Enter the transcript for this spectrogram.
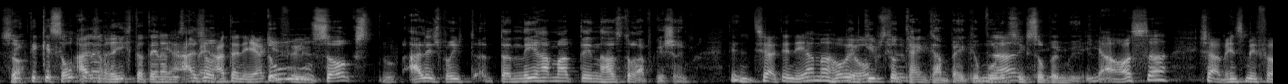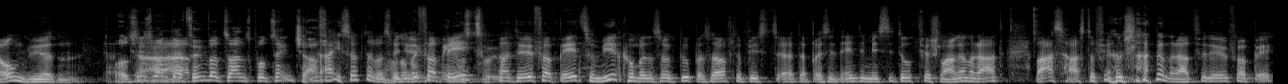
so. die gesottenen also, Richter, denen ja, ist also, hat ein Ehrgefühl. Du sagst, alles spricht, der Nehammer, den hast du abgeschrieben. Den, tja, den Nehammer habe ich Den gibst du kein Comeback, obwohl Nein, er sich so bemüht. Ja, außer, schau, wenn Sie mich fragen würden, Was ist, wenn der 25 Prozent schafft? Ja, ich sag dir was. Wenn die, ÖVP, wenn die ÖVP zu mir kommt und sagt, du, pass auf, du bist äh, der Präsident im Institut für Schlangenrat, was hast du für einen Schlangenrat für die ÖVP?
